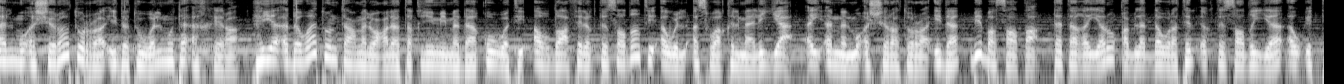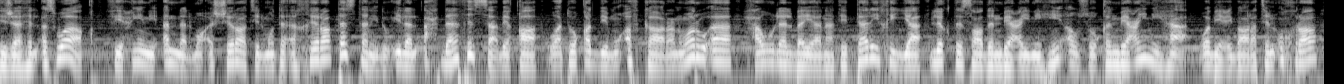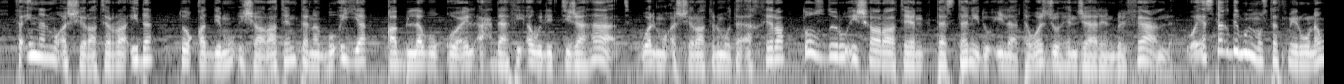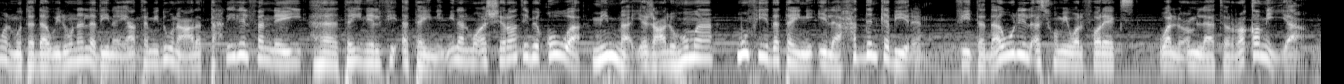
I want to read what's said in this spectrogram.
المؤشرات الرائدة والمتأخرة هي أدوات تعمل على تقييم مدى قوة أو ضعف الاقتصادات أو الأسواق المالية، أي أن المؤشرات الرائدة ببساطة تتغير قبل الدورة الاقتصادية أو اتجاه الأسواق، في حين أن المؤشرات المتأخرة تستند إلى الأحداث السابقة وتقدم أفكارا ورؤى حول البيانات التاريخية لاقتصاد بعينه أو سوق بعينها، وبعبارة أخرى فإن المؤشرات الرائدة تقدم إشارات تنبؤية قبل وقوع الأحداث أو الاتجاهات والمؤشرات المتأخرة تصدر إشارات تستند إلى توجه جار بالفعل. ويستخدم المستثمرون والمتداولون الذين يعتمدون على التحليل الفني هاتين الفئتين من المؤشرات بقوة مما يجعلهما مفيدتين إلى حد كبير في تداول الأسهم والفوركس والعملات الرقمية.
